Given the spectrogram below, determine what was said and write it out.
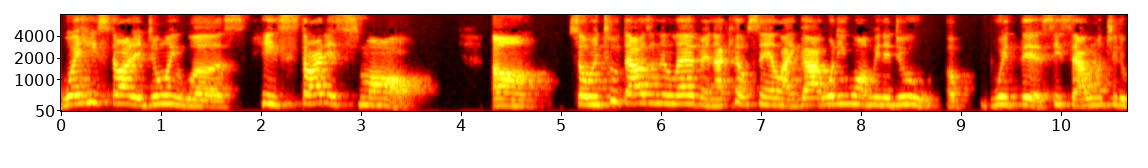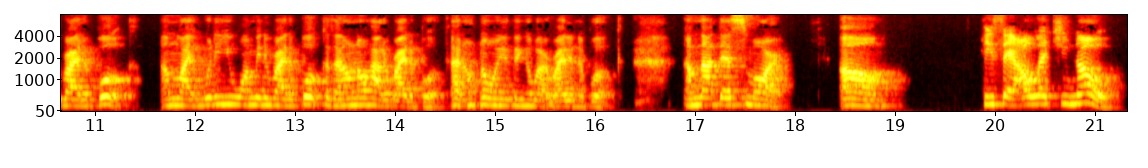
what he started doing was he started small. Um, so in 2011, I kept saying, like, God, what do you want me to do uh, with this? He said, I want you to write a book. I'm like, what do you want me to write a book? Because I don't know how to write a book. I don't know anything about writing a book. I'm not that smart. Um, he said, I'll let you know.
